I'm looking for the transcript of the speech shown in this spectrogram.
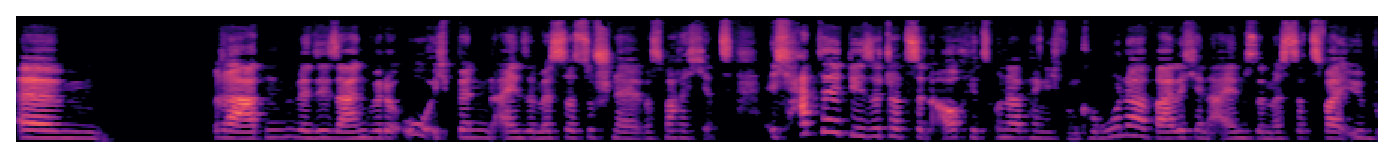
ähm, raten, wenn sie sagen würde, oh, ich bin ein Semester zu schnell, was mache ich jetzt? Ich hatte die Situation auch jetzt unabhängig von Corona, weil ich in einem Semester zwei Üb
